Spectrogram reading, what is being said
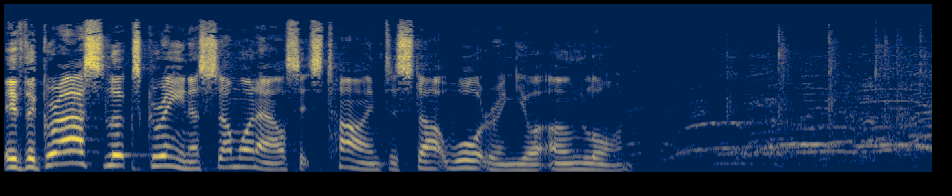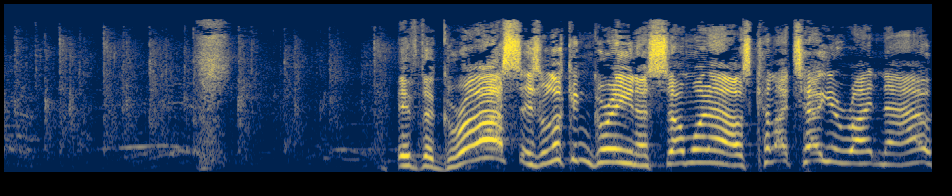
If the grass looks greener someone else, it's time to start watering your own lawn. If the grass is looking greener someone else, can I tell you right now,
